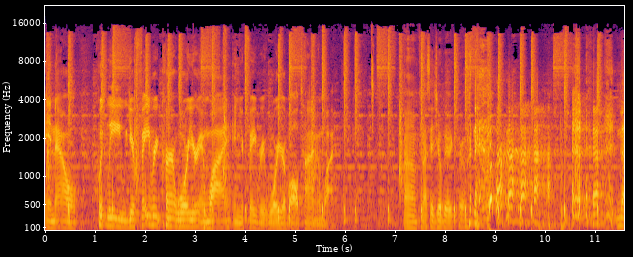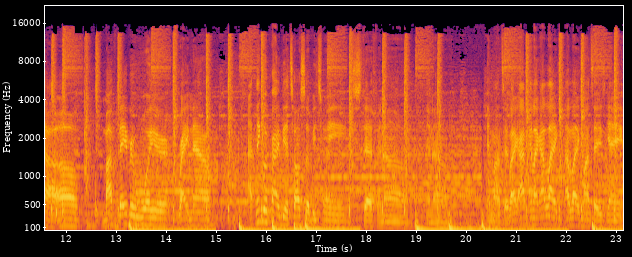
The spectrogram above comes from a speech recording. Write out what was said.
And now, quickly, your favorite current Warrior and why, and your favorite Warrior of all time and why. Um, can I say Joe Barry Carroll? nah, um, my favorite Warrior right now, I think it would probably be a toss-up between Steph and um and um and Monta. Like I mean, like I like I like Monta's game,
